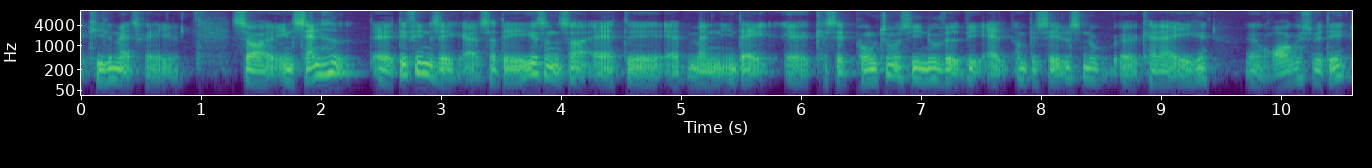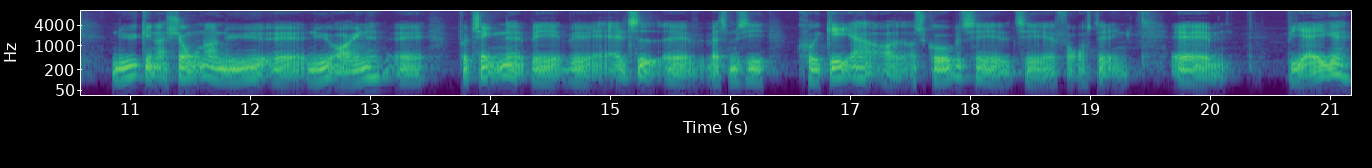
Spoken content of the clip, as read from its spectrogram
kildemateriale. Så en sandhed, det findes ikke. Altså, det er ikke sådan så, at, at man en dag kan sætte punktum og sige, nu ved vi alt om besættelsen, nu kan der ikke øh, rokkes ved det. Nye generationer, nye, øh, nye øjne øh, på tingene vil, vil altid øh, hvad skal man sige, korrigere og, og skubbe til, til forestillingen. Øh, vi, er ikke,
